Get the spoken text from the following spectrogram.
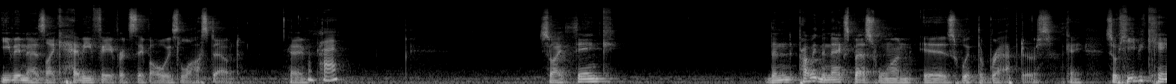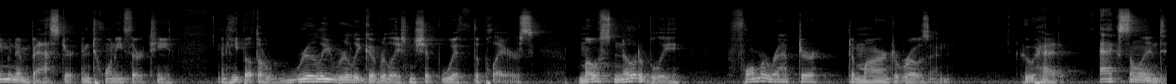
even as like heavy favorites. They've always lost out. Okay. Okay. So I think the probably the next best one is with the Raptors. Okay, so he became an ambassador in 2013, and he built a really really good relationship with the players. Most notably, former Raptor DeMar DeRozan, who had excellent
